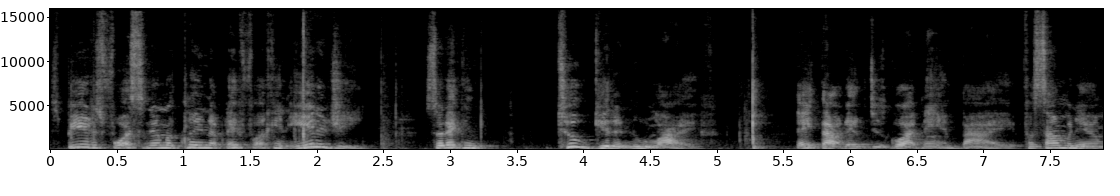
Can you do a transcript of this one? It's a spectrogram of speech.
Spirit is forcing them to clean up their fucking energy so they can, to get a new life. They thought they could just go out there and buy it. For some of them,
